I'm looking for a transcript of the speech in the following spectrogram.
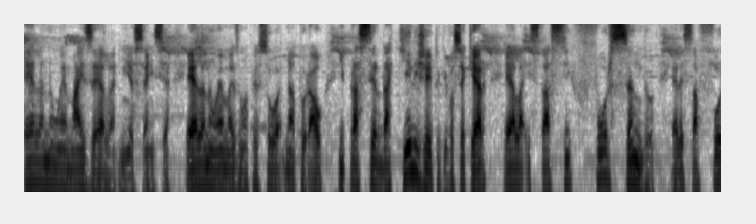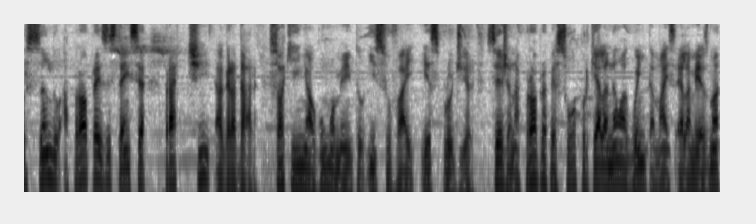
ela não é mais ela em essência. Ela não é mais uma pessoa natural e para ser daquele jeito que você quer, ela está se forçando. Ela está forçando a própria existência para te agradar. Só que em algum momento isso vai explodir, seja na própria pessoa porque ela não aguenta mais ela mesma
